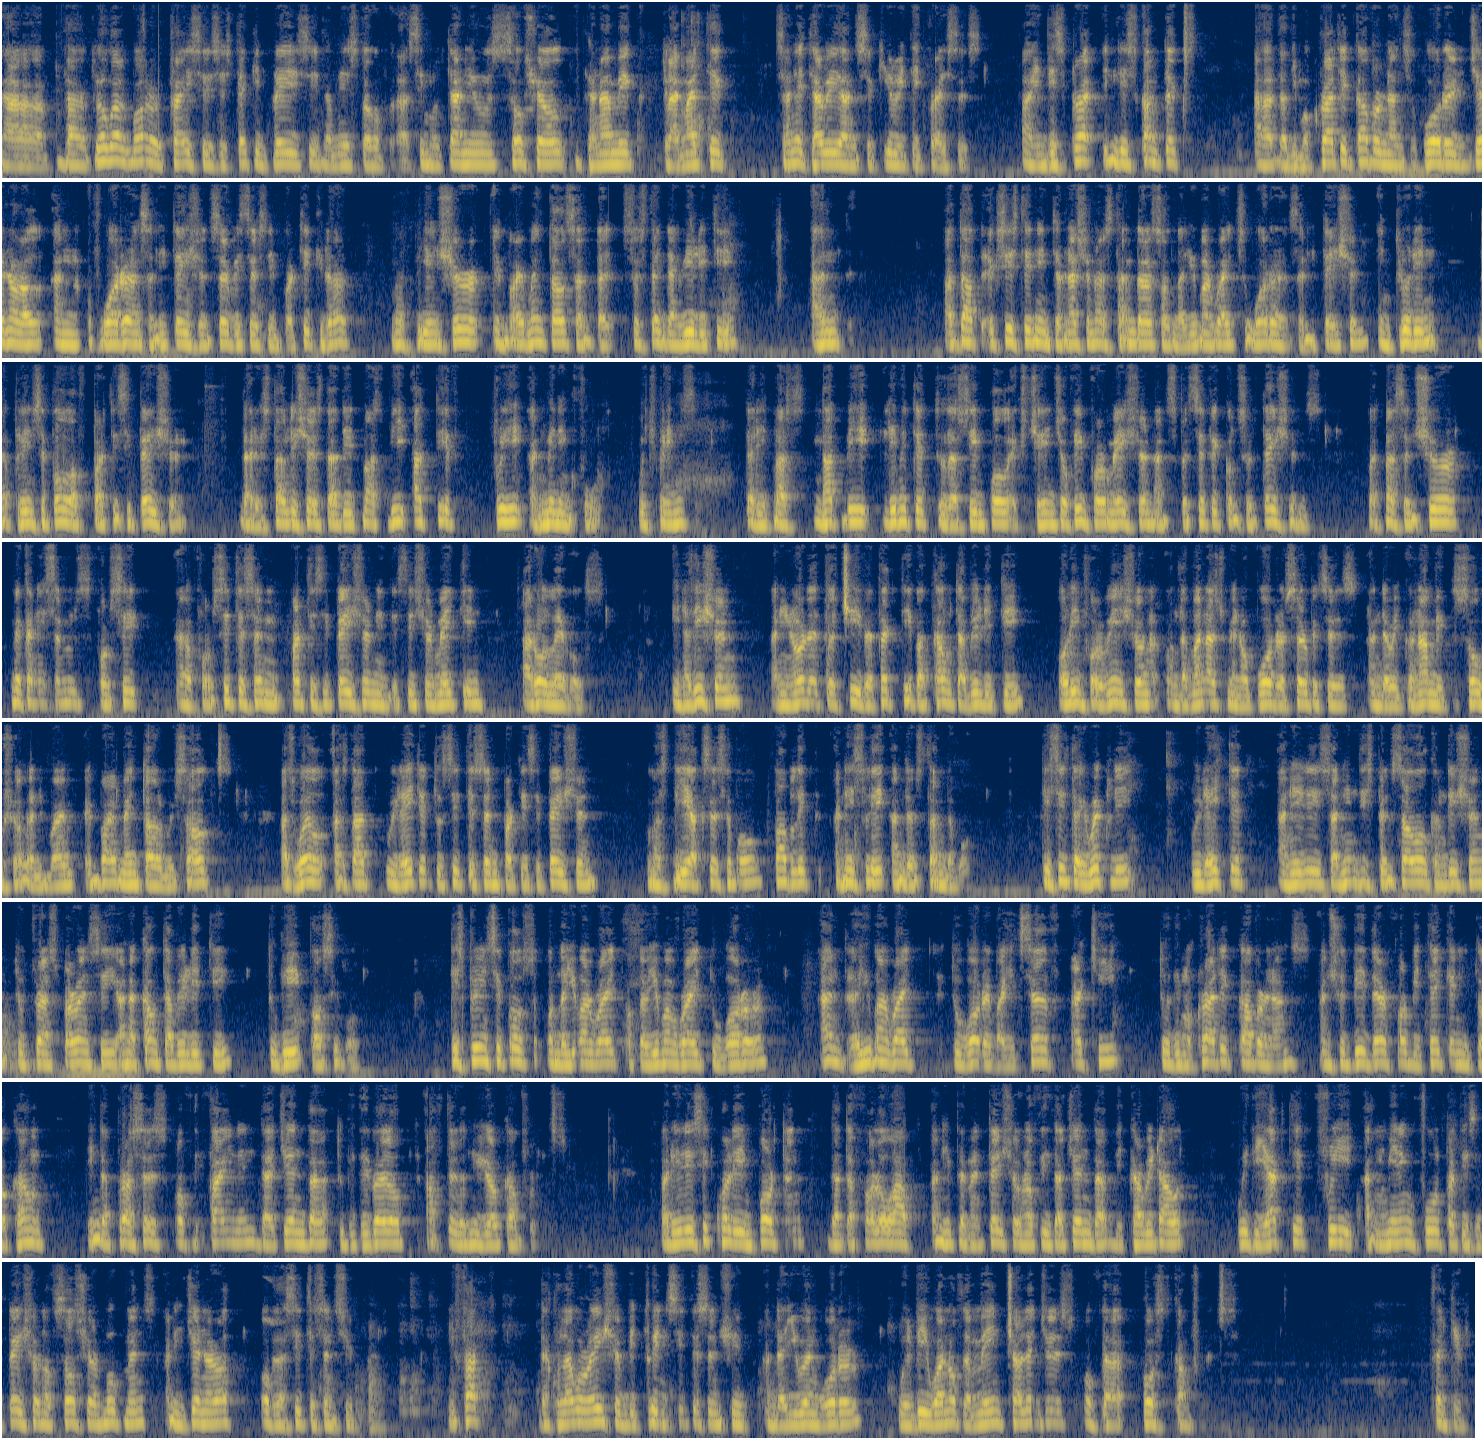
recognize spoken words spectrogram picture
uh, the global water crisis is taking place in the midst of uh, simultaneous social, economic, climatic, sanitary, and security crises. Uh, in, this, in this context, uh, the democratic governance of water in general and of water and sanitation services in particular must be ensure environmental sustainability and adopt existing international standards on the human rights of water and sanitation, including the principle of participation that establishes that it must be active, free, and meaningful, which means that it must not be limited to the simple exchange of information and specific consultations, but must ensure mechanisms for, uh, for citizen participation in decision making at all levels. In addition, and in order to achieve effective accountability, all information on the management of water services and their economic, social, and envir environmental results, as well as that related to citizen participation, must be accessible, public, and easily understandable. This is directly related and it is an indispensable condition to transparency and accountability to be possible. These principles on the human right of the human right to water and the human right to water by itself are key to democratic governance and should be therefore be taken into account in the process of defining the agenda to be developed after the New York conference but it is equally important that the follow-up and implementation of this agenda be carried out with the active, free, and meaningful participation of social movements and in general of the citizenship. In fact, the collaboration between citizenship and the UN Water will be one of the main challenges of the post-conference. Thank you.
